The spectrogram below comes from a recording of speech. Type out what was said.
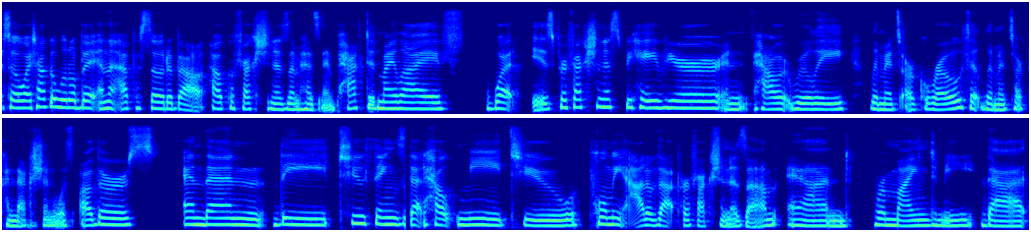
So I talk a little bit in the episode about how perfectionism has impacted my life, what is perfectionist behavior and how it really limits our growth, it limits our connection with others. And then the two things that helped me to pull me out of that perfectionism and remind me that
